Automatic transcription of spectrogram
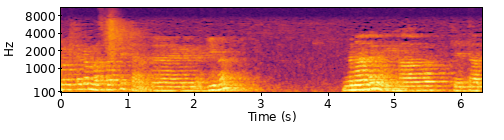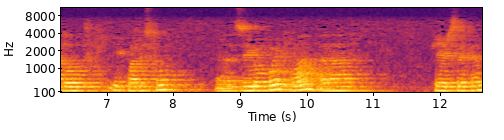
በመጠቀም መስራት ይቻላል ጊቨን ምን አለ we have theta dot equals to uh, 0.1 uh, per second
